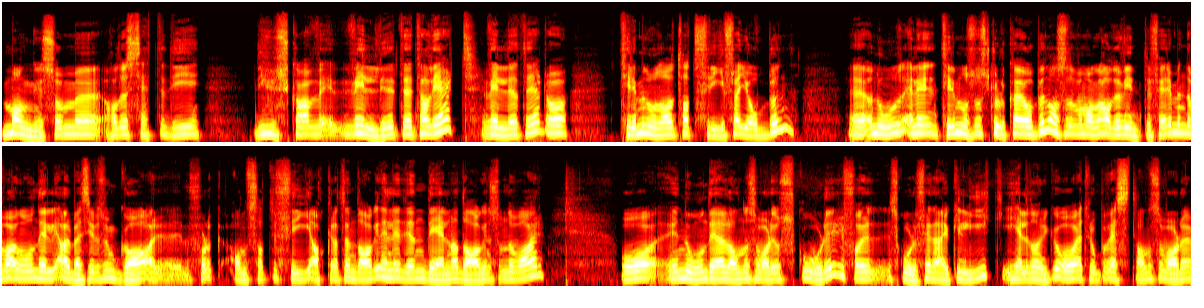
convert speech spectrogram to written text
mange som hadde sett det, de, de huska veldig detaljert. Veldig detaljert. Og til og med noen hadde tatt fri fra jobben. Noen, eller til og med noen som skulka jobben. altså Mange hadde jo vinterferie, men det var en del arbeidsgivere som ga folk ansatte fri akkurat den dagen, eller den delen av dagen som det var. Og i noen deler av landet så var det jo skoler, for skoleferien er jo ikke lik i hele Norge. Og jeg tror på Vestlandet så var det,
